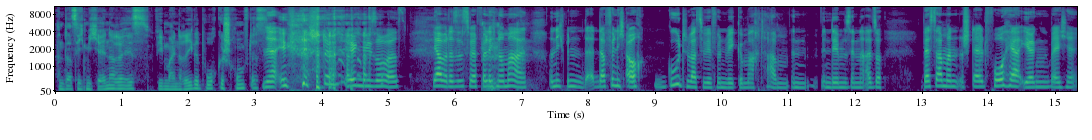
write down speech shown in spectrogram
an das ich mich erinnere, ist, wie mein Regelbuch geschrumpft ist. Ja, stimmt, irgendwie sowas. Ja, aber das ist ja völlig normal. Und ich bin, da, da finde ich auch gut, was wir für einen Weg gemacht haben in, in dem Sinne. Also besser, man stellt vorher irgendwelche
